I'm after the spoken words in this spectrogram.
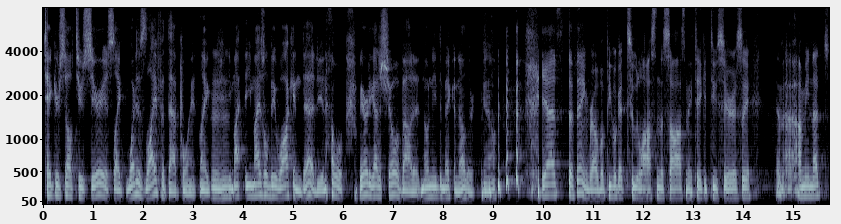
take yourself too serious, like what is life at that point? Like you might you might as well be walking dead, you know. We already got a show about it. No need to make another, you know. yeah, that's the thing, bro. But people get too lost in the sauce and they take it too seriously. And uh, I mean, that's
